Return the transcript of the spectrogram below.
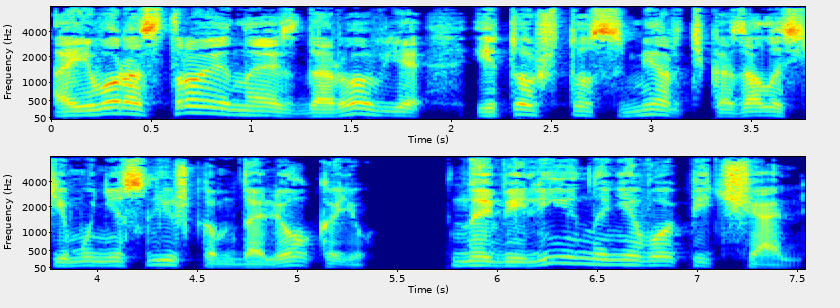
а его расстроенное здоровье и то, что смерть казалась ему не слишком далекою, навели на него печаль.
